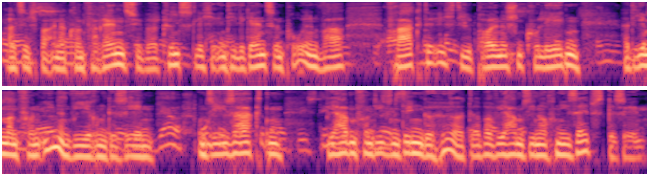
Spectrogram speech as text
Als ich bei einer Konferenz über künstliche Intelligenz in Polen war, fragte ich die polnischen Kollegen, hat jemand von ihnen Viren gesehen? Und sie sagten, wir haben von diesen Dingen gehört, aber wir haben sie noch nie selbst gesehen.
